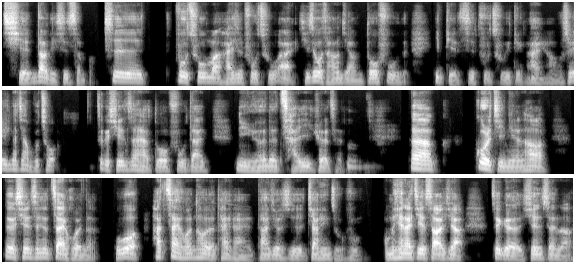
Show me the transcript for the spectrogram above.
钱到底是什么？是？付出吗？还是付出爱？其实我常常讲，多付的一点是付出一点爱哈。我觉得应该这样不错。这个先生还要多负担女儿的才艺课程。那过了几年哈，那个先生就再婚了。不过他再婚后的太太，她就是家庭主妇。我们先来介绍一下这个先生啊，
